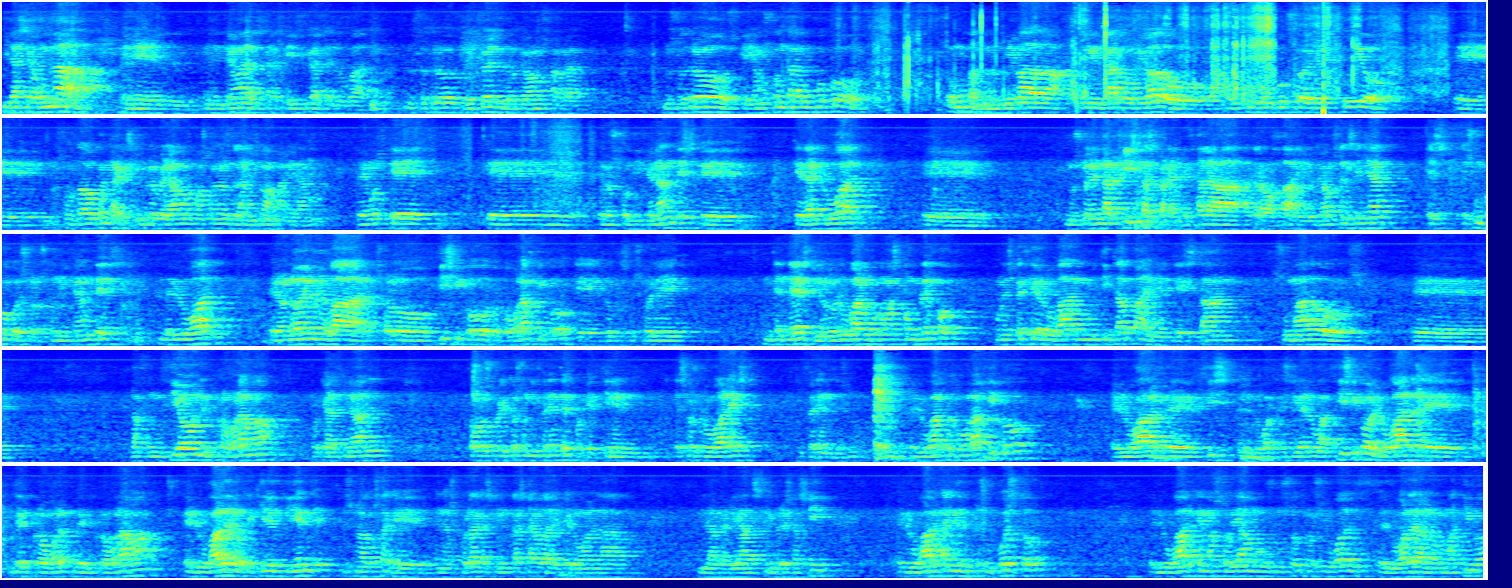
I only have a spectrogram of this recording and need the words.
y la segunda, en el, tema de las características del lugar. Nosotros, de hecho, es de lo que vamos a hablar. Nosotros queríamos contar un poco cómo cuando nos llega un encargo privado o hacemos un concurso de estudio, eh, nos hemos dado cuenta que siempre operamos más o menos de la misma manera. ¿no? Creemos que, que, los condicionantes que, que da el lugar eh, nos suelen dar pistas para empezar a, trabajar y lo que vamos a enseñar es, un poco eso, los condicionantes del lugar, pero no del lugar solo físico o topográfico, que es lo que se suele entender, sino un lugar un poco más complejo, una especie de lugar multitapa en el que están sumados eh, la función, el programa, porque al final todos los proyectos son diferentes porque tienen esos lugares diferentes. El lugar topográfico el lugar, de, lugar que sería el lugar físico, el lugar del, programa, el lugar de lo que quiere el cliente. Es una cosa que en la escuela casi nunca se habla y que luego en la, la realidad siempre es así. El lugar también del presupuesto, el lugar que más odiamos nosotros igual, el lugar de la normativa.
